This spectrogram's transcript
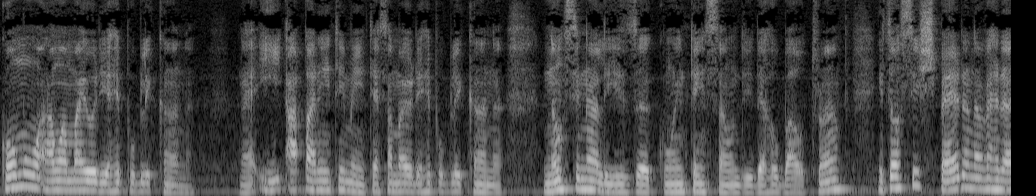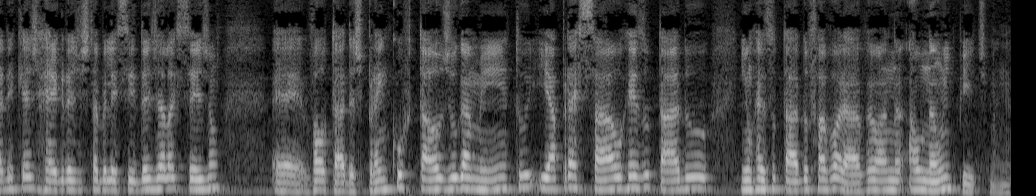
como há uma maioria republicana, né, e aparentemente essa maioria republicana não sinaliza com a intenção de derrubar o Trump, então se espera, na verdade, que as regras estabelecidas elas sejam é, voltadas para encurtar o julgamento e apressar o resultado e um resultado favorável ao não impeachment. Né?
